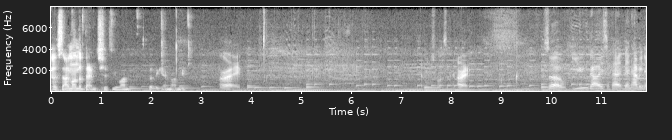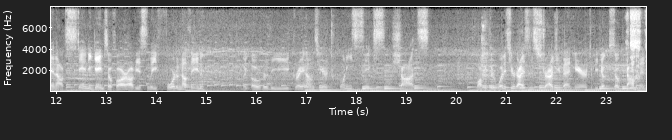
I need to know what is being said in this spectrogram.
first. I'm on the bench if you want to put the camera on me. All right. Just one second. All right. So you guys have been having an outstanding game so far. Obviously, four to nothing over the Greyhounds here. Twenty-six shots. Walk me through what is your guys' strategy been here to be so dominant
